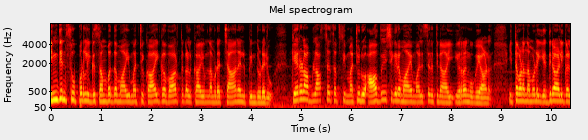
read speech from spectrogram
ഇന്ത്യൻ സൂപ്പർ ലീഗ് സംബന്ധമായും മറ്റു കായിക വാർത്തകൾക്കായും നമ്മുടെ ചാനൽ പിന്തുടരൂ. കേരള ബ്ലാസ്റ്റേഴ്സ് എഫ് സി മറ്റൊരു ആവേശകരമായ മത്സരത്തിനായി ഇറങ്ങുകയാണ്. ഇത്തവണ നമ്മുടെ എതിരാളികൾ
